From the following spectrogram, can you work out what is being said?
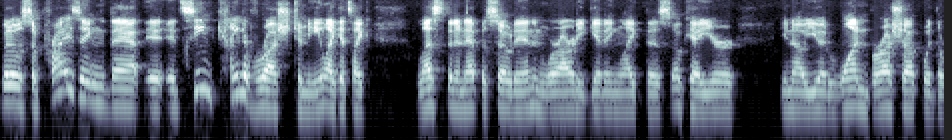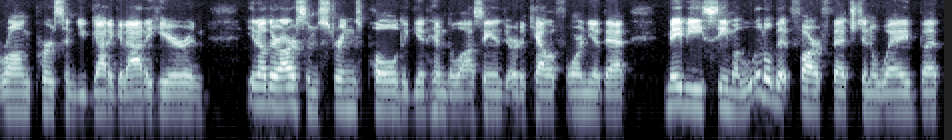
But it was surprising that it, it seemed kind of rushed to me. Like it's like less than an episode in, and we're already getting like this, okay, you're, you know, you had one brush up with the wrong person, you got to get out of here. And, you know, there are some strings pulled to get him to Los Angeles or to California that maybe seem a little bit far fetched in a way, but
